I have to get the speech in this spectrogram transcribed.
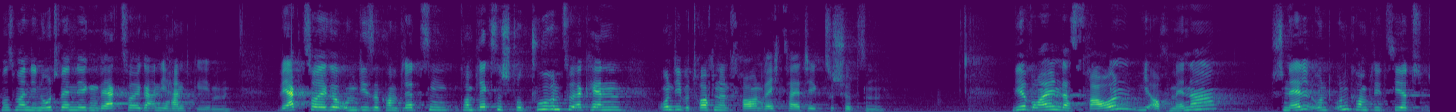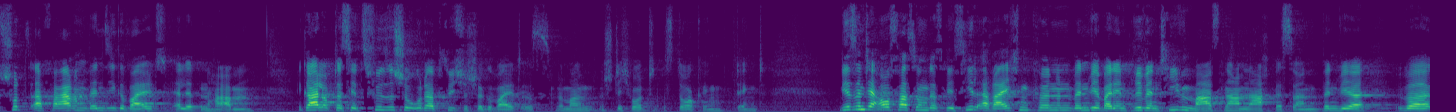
muss man die notwendigen Werkzeuge an die Hand geben. Werkzeuge, um diese komplexen Strukturen zu erkennen und die betroffenen Frauen rechtzeitig zu schützen. Wir wollen, dass Frauen wie auch Männer schnell und unkompliziert Schutz erfahren, wenn sie Gewalt erlitten haben, egal ob das jetzt physische oder psychische Gewalt ist, wenn man Stichwort Stalking denkt. Wir sind der Auffassung, dass wir viel erreichen können, wenn wir bei den präventiven Maßnahmen nachbessern, wenn wir über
